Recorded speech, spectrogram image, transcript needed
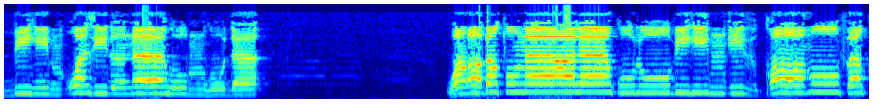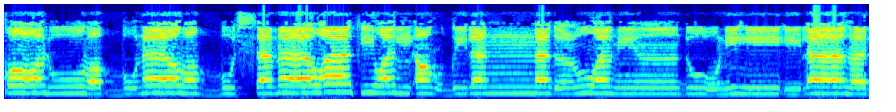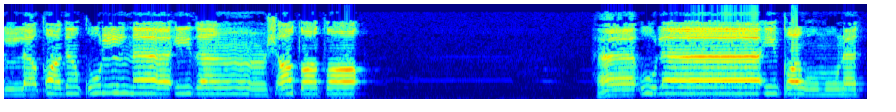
ربهم وزدناهم هدى وربطنا على قلوبهم اذ قاموا فقالوا ربنا رب رب السماوات والأرض لن ندعو من دونه إلها لقد قلنا إذا شططا هؤلاء قومنا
